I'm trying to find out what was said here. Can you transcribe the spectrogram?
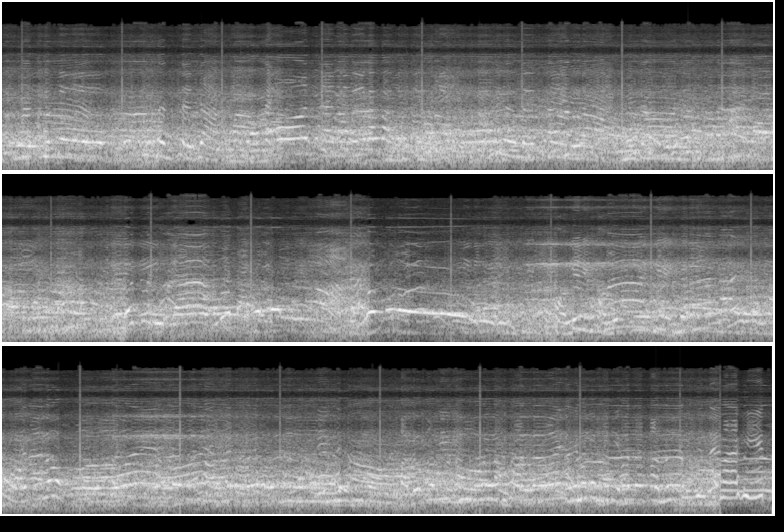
คือเป็นเศษอยากมาโอ้ยแต่เราไม่ได้แบบดูเลยใครอะไม่ได้อะ เฮ้ยจริงจ้าขอเล่นขอเล่นเก่งนะขอนะลูกโอ้ยขอลูกก็ไม่พอสองคนเลยอันนี้มันเป็นเดียวขอลูกมาทิพย์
